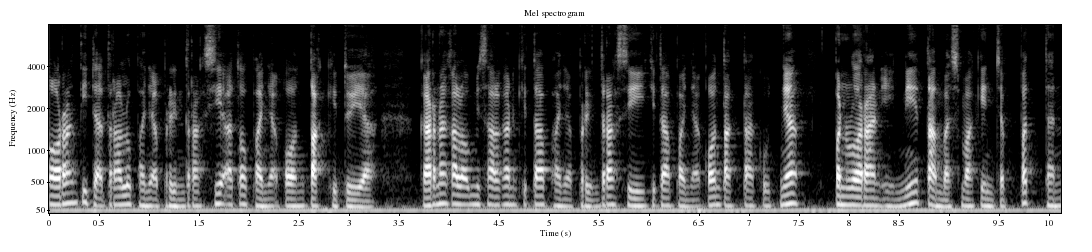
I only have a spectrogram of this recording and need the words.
orang tidak terlalu banyak berinteraksi atau banyak kontak gitu ya. Karena kalau misalkan kita banyak berinteraksi, kita banyak kontak, takutnya penularan ini tambah semakin cepat dan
